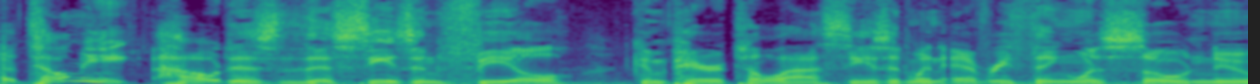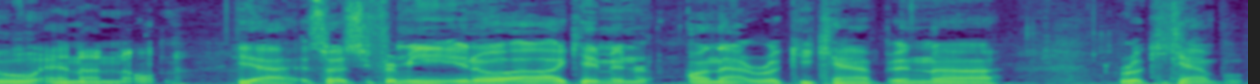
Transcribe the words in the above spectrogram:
Uh, tell me, how does this season feel compared to last season when everything was so new and unknown? Yeah, especially for me, you know, uh, I came in on that rookie camp and uh, rookie camp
